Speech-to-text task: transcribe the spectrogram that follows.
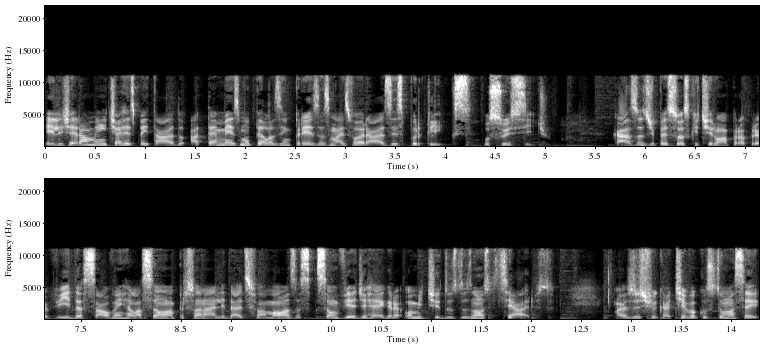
Ele geralmente é respeitado até mesmo pelas empresas mais vorazes por cliques, o suicídio. Casos de pessoas que tiram a própria vida, salvo em relação a personalidades famosas, são via de regra omitidos dos noticiários. A justificativa costuma ser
